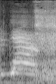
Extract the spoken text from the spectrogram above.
It worked!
